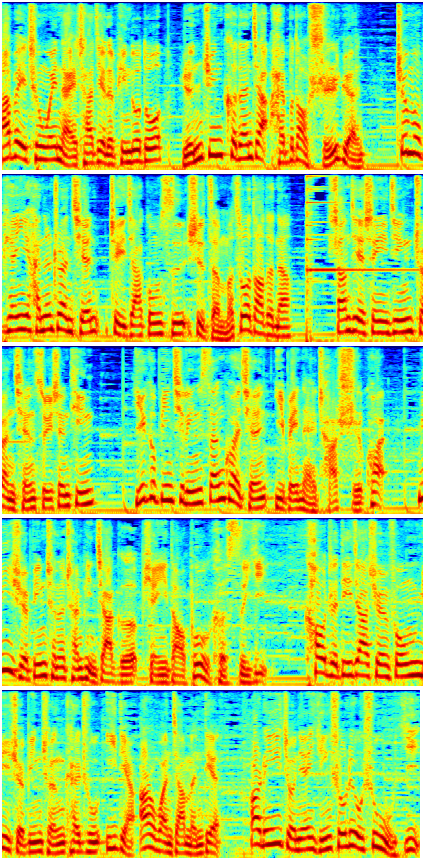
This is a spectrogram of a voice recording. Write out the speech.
它被称为奶茶界的拼多多，人均客单价还不到十元，这么便宜还能赚钱，这家公司是怎么做到的呢？商界生意经，赚钱随身听。一个冰淇淋三块钱，一杯奶茶十块，蜜雪冰城的产品价格便宜到不可思议。靠着低价旋风，蜜雪冰城开出一点二万家门店，二零一九年营收六十五亿，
